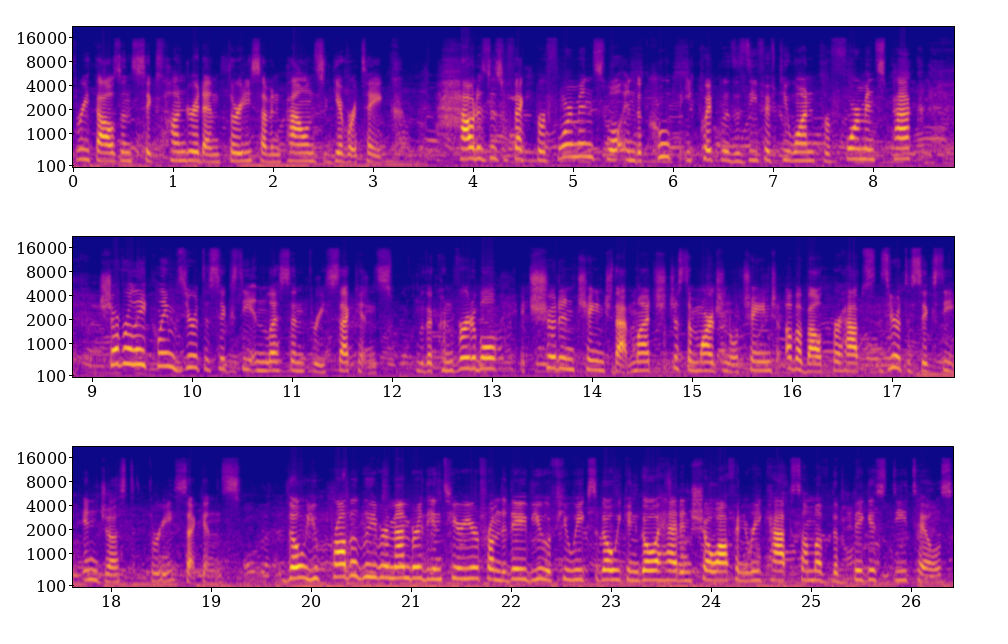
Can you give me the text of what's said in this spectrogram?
3,637 pounds, give or take. How does this affect performance? Well, in the coupe equipped with the Z51 Performance Pack, Chevrolet claims 0 to 60 in less than 3 seconds. With a convertible, it shouldn't change that much, just a marginal change of about perhaps 0 to 60 in just 3 seconds. Though you probably remember the interior from the debut a few weeks ago, we can go ahead and show off and recap some of the biggest details.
